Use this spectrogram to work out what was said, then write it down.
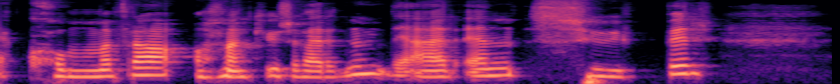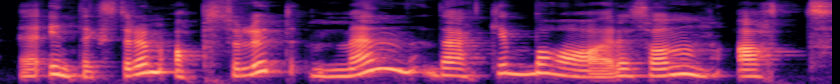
Jeg kommer fra online-kursverden. Det er en super eh, inntektsstrøm, absolutt. Men det er ikke bare sånn at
